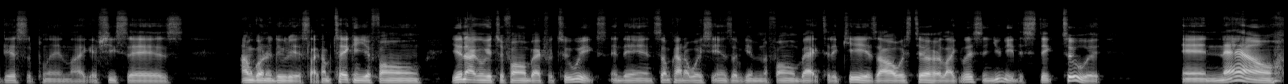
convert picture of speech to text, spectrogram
discipline. Like if she says, I'm going to do this, like I'm taking your phone, you're not gonna get your phone back for two weeks. And then some kind of way she ends up giving the phone back to the kids. I always tell her, like, listen, you need to stick to it. And now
